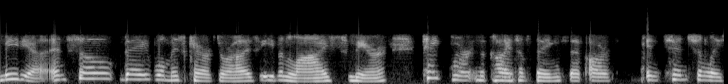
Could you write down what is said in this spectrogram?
media. And so they will mischaracterize, even lie, smear, take part in the kinds of things that are intentionally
